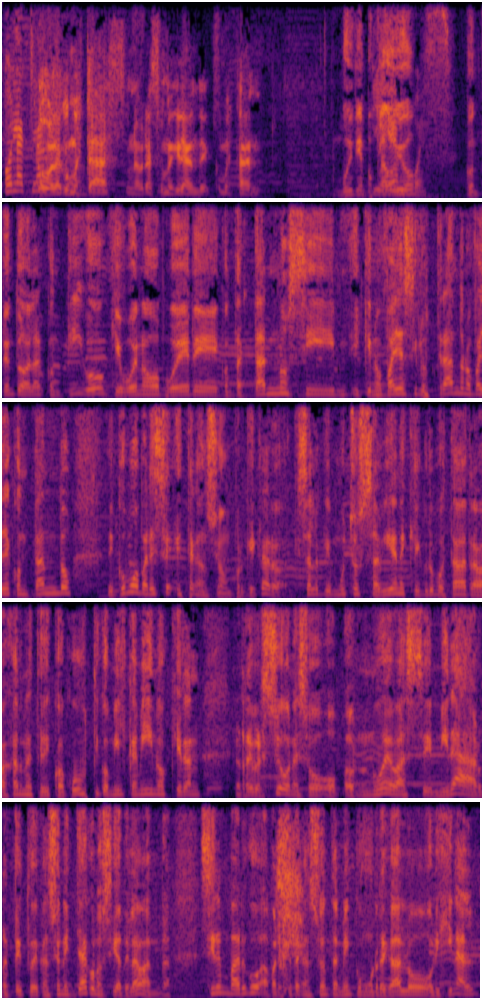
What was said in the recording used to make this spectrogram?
Hola, Claudio. Hola, ¿cómo estás? Un abrazo muy grande. ¿Cómo están? Muy bien, pues Claudio. Pues. Contento de hablar contigo, qué bueno poder eh, contactarnos y, que nos vayas ilustrando, nos vayas contando de cómo aparece esta canción, porque claro, quizás lo que muchos sabían es que el grupo estaba trabajando en este disco acústico, Mil Caminos, que eran reversiones o, nuevas eh, miradas respecto de canciones ya conocidas de la banda. Sin embargo, aparece esta canción también como un regalo original,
